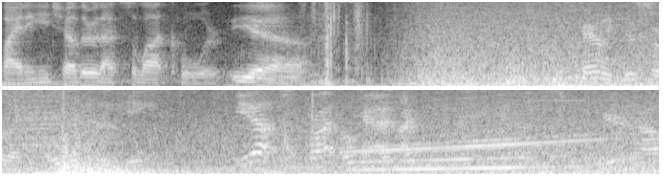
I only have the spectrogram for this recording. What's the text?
fighting each other. That's a lot cooler. Yeah. This is fairly good for like an open game. Yeah, surprise. Okay, I, I, it's weird how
